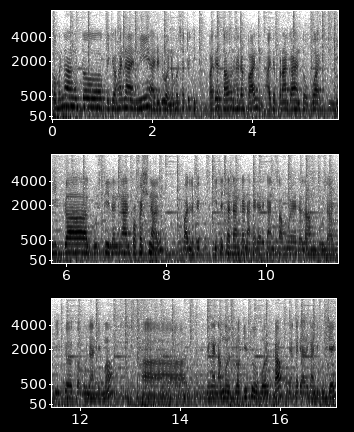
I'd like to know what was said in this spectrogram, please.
Pemenang untuk kejohanan ni ada dua. Nombor satu, pada tahun hadapan ada perangkaan untuk buat Liga Gusti Lengan Profesional. Lebih, kita cadangkan akan diadakan somewhere dalam bulan 3 ke bulan 5. Uh, ah, dengan nama Zloty 2 World Cup yang akan diadakan di Kuching.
